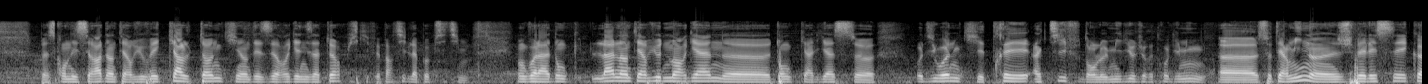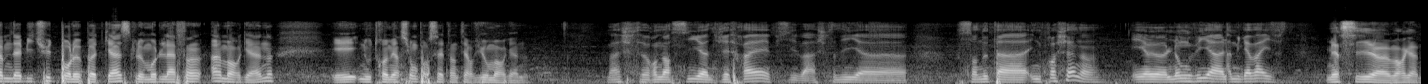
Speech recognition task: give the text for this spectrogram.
parce qu'on essaiera d'interviewer Carlton, qui est un des organisateurs, puisqu'il fait partie de la Popsy Team. Donc voilà, donc là l'interview de Morgan, euh, donc alias Odi1, qui est très actif dans le milieu du rétro gaming, se termine. Je vais laisser, comme d'habitude pour le podcast, le mot de la fin à Morgan. Et nous te remercions pour cette interview, Morgan. Bah, je te remercie Jeffrey et puis bah, je te dis sans doute à une prochaine et euh, longue vie à Vive. Merci, euh, Morgan.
